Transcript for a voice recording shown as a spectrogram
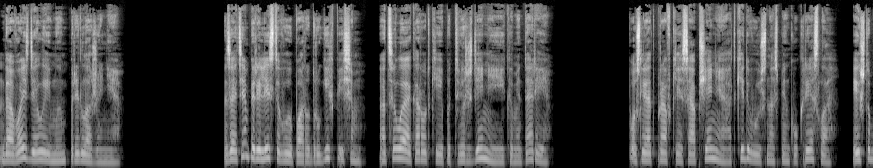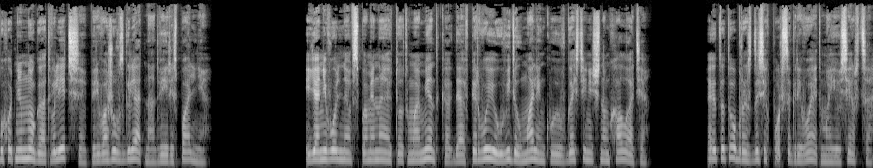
Давай сделаем им предложение. Затем перелистываю пару других писем, отсылая короткие подтверждения и комментарии. После отправки сообщения откидываюсь на спинку кресла и, чтобы хоть немного отвлечься, перевожу взгляд на двери спальни. Я невольно вспоминаю тот момент, когда впервые увидел маленькую в гостиничном халате. Этот образ до сих пор согревает моё сердце.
